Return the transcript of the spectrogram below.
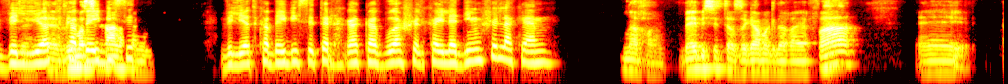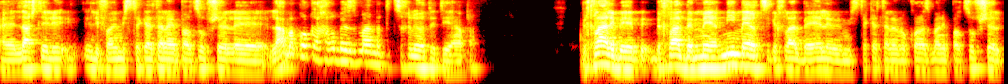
ולהיות כן, כבייביסיטר. ולהיות כבייביסיטר הקבוע של הילדים שלכם. נכון. בייביסיטר זה גם הגדרה יפה. אה, הילדה שלי לפעמים מסתכלת עליי עם פרצוף של למה כל כך הרבה זמן אתה צריך להיות איתי אבא? בכלל, בכלל במר, ממרץ בכלל בהלם, היא מסתכלת עלינו כל הזמן עם פרצוף של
